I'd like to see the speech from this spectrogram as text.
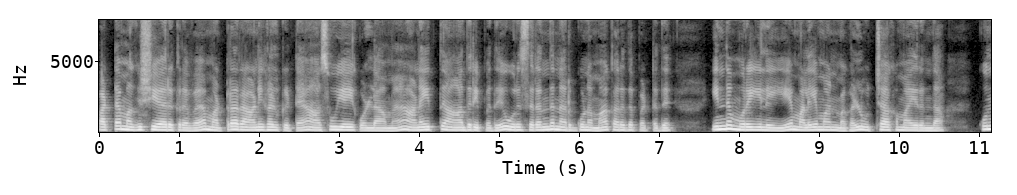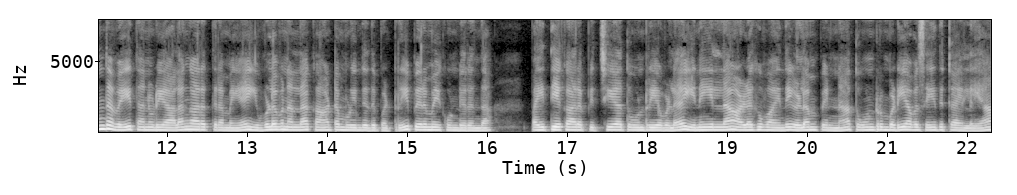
பட்ட மகிழ்ச்சியாக இருக்கிறவ மற்ற ராணிகள்கிட்ட அசூயை கொள்ளாமல் அனைத்து ஆதரிப்பது ஒரு சிறந்த நற்குணமாக கருதப்பட்டது. இந்த முறையிலேயே மலையமான் மகள் உற்சாகமாயிருந்தா. குந்தவை தன்னுடைய அலங்கார திறமையை இவ்வளவு நல்லா காட்ட முடிந்தது பற்றி பெருமை கொண்டிருந்தா. பைத்தியக்கார பிச்சையா தோன்றியவளை இணையில்லா அழகு வாய்ந்த இளம் பெண்ணா தோன்றும்படி அவ செய்துட்டா இல்லையா?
